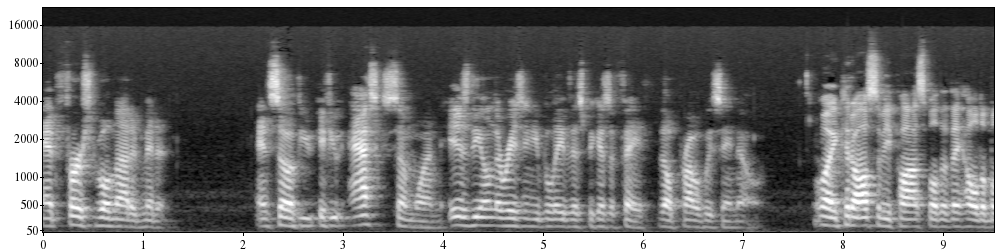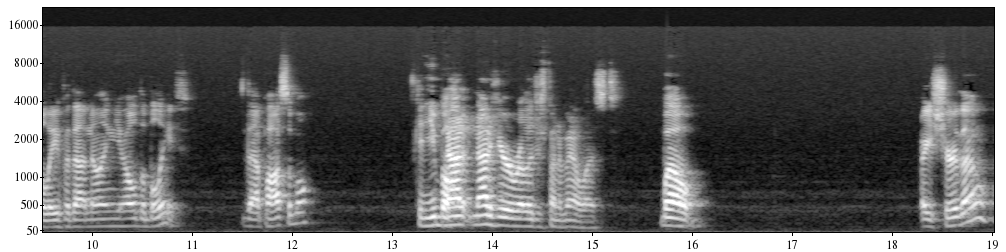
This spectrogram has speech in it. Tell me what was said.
at first will not admit it. And so if you if you ask someone, is the only reason you believe this because of faith, they'll probably say no. well, it could also be possible that they hold a belief without knowing you hold a belief. Is that possible? Can you? be- Not not if you're a religious fundamentalist. well, are you sure though?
